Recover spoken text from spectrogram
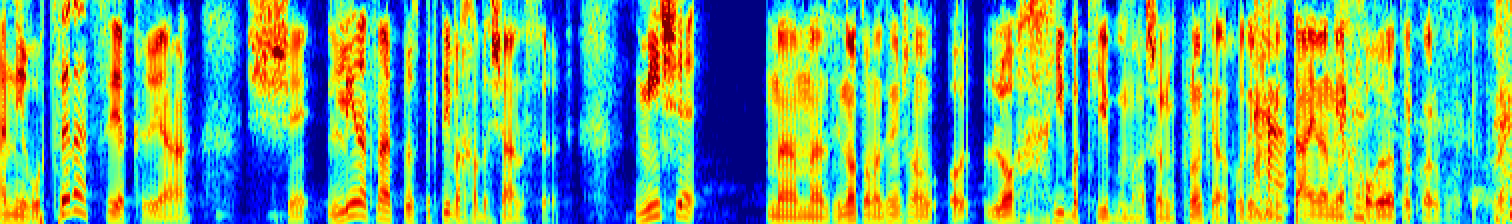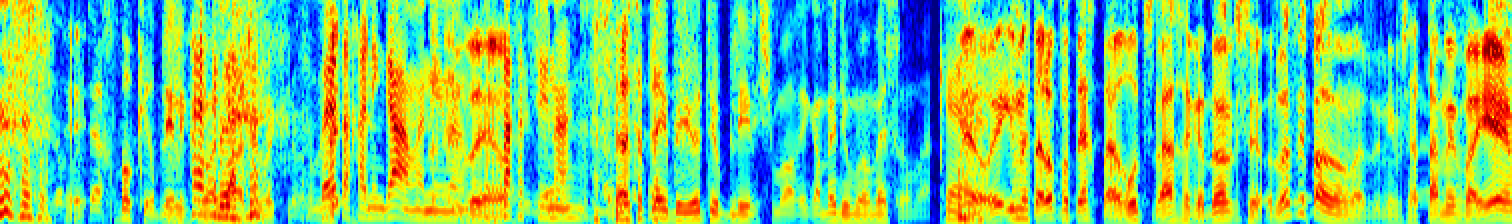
אני רוצה להציע קריאה שלי נתנה פרספקטיבה חדשה על הסרט. מי ש... מהמאזינות או מאזינים שלנו לא הכי בקיא במרשל מקלון כי אנחנו יודעים שניתאי נניח קורא אותו כל בוקר. לא פותח בוקר בלי לקרוא את מרשל מקלואן. בטח, אני גם, אני זהו. צחצחת שיניים. אני עושה פליי ביוטיוב בלי לשמוע רגע מדיום מהמסר מה. כן. אם אתה לא פותח את הערוץ של האח הגדול שעוד לא סיפרנו למאזינים שאתה מביים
